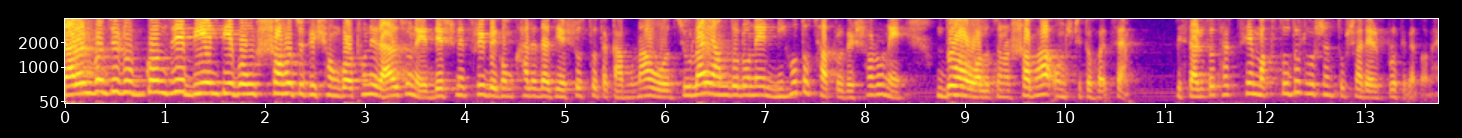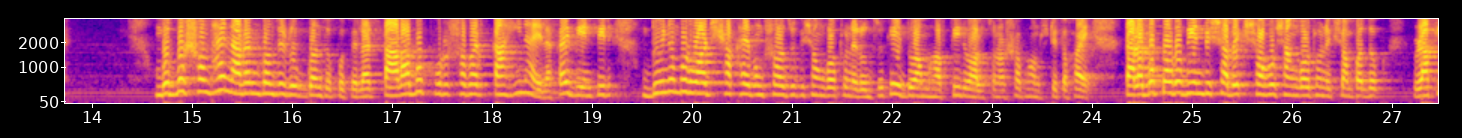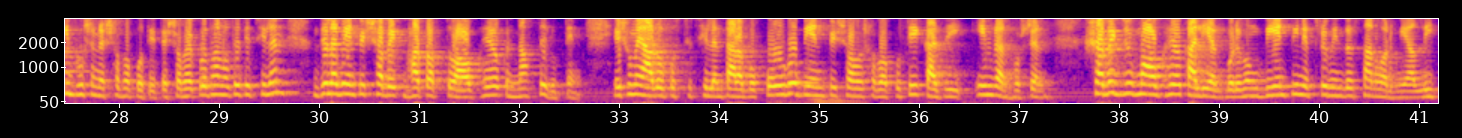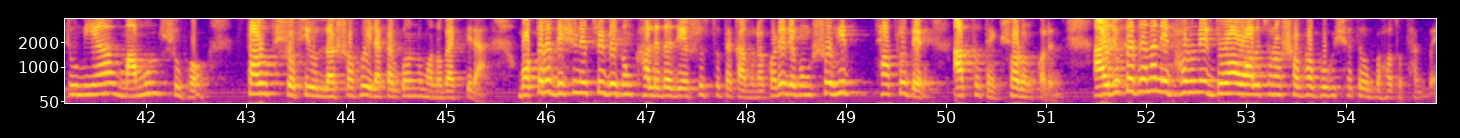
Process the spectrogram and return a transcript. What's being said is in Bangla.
নারায়ণগঞ্জের রূপগঞ্জে বিএনপি এবং সহযোগী সংগঠনের আয়োজনে দেশনেত্রী বেগম খালেদা জিয়ার সুস্থতা কামনা ও জুলাই আন্দোলনে নিহত ছাত্রদের স্মরণে দোয়া ও আলোচনা সভা অনুষ্ঠিত হয়েছে। বিস্তারিত থাকছে মাকসুদুল হোসেন তুষারের প্রতিবেদনে। বুধবার সন্ধ্যায় নারায়ণগঞ্জের রূপগঞ্জ উপজেলার তারাবো পৌরসভার কাহিনা এলাকায় বিএনপির দুই নম্বর ওয়ার্ড শাখা এবং সহযোগী সংগঠনের উদ্যোগে দোয়া মাহফিল ও আলোচনা সভা অনুষ্ঠিত হয়। তারাবো পৌর বিএনপির সাবেক সহ সাংগঠনিক সম্পাদক রাকিব হোসেনের সভাপতিত্বে সভায় প্রধান অতিথি ছিলেন জেলা বিএনপির সাবেক ভারপ্রাপ্ত আহ্বায়ক নাসির উদ্দিন। এ সময় আরও উপস্থিত ছিলেন তারাবো পৌর বিএনপির সহ সভাপতি কাজী ইমরান হোসেন, সাবেক যুগ্ম আহ্বায়ক আলী আকবর এবং বিএনপি নেতৃবৃন্দ সানোয়ার মিয়া, লিটু মিয়া, মামুন শুভ, সাউথ শফিউল্লাহ সহ এলাকার গণ্যমান্য ব্যক্তিরা। বক্তারা দেশনেত্রী বেগম খালেদা জিয়ার সুস্থতা কামনা করেন এবং শহীদ ছাত্রদের আত্মত্যাগ স্মরণ করেন। আয়োজকরা জানান, এ ধরনের দোয়া ও আলোচনা সভা ভবিষ্যতে অব্যাহত থাকবে।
